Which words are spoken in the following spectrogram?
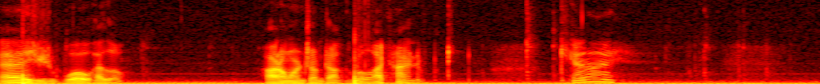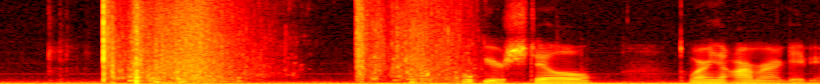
As usual. Whoa, hello. I don't want to jump down. Well, I kind of. Can I? Hope you're still wearing the armor I gave you.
